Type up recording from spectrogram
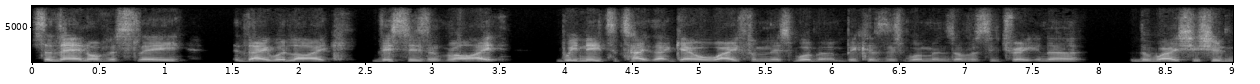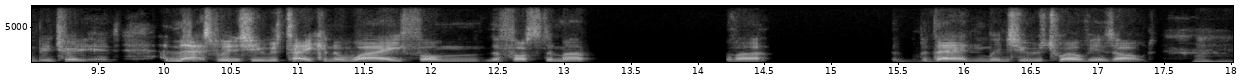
So then obviously they were like, this isn't right. We need to take that girl away from this woman because this woman's obviously treating her the way she shouldn't be treated. And that's when she was taken away from the foster mother then when she was 12 years old. Mm-hmm.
